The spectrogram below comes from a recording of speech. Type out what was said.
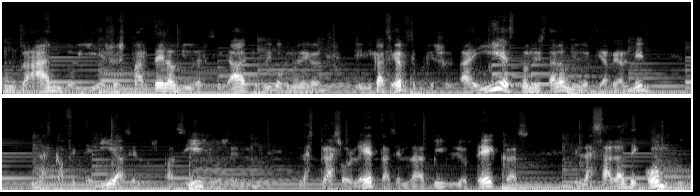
jugando, y eso es parte de la universidad. Yo digo que no tiene que hacerse, porque ahí es donde está la universidad realmente, en las cafeterías, en los pasillos, en las plazoletas, en las bibliotecas, en las salas de cómputo.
